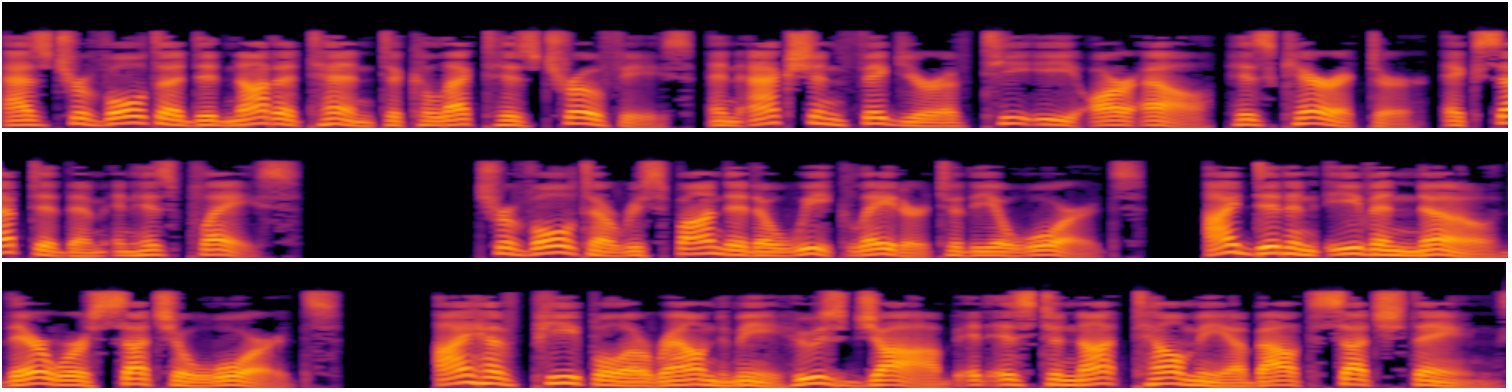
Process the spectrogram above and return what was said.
As Travolta did not attend to collect his trophies, an action figure of TERL, his character, accepted them in his place. Travolta responded a week later to the awards, "'I didn't even know there were such awards. I have people around me whose job it is to not tell me about such things.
